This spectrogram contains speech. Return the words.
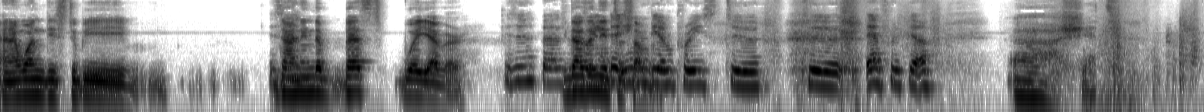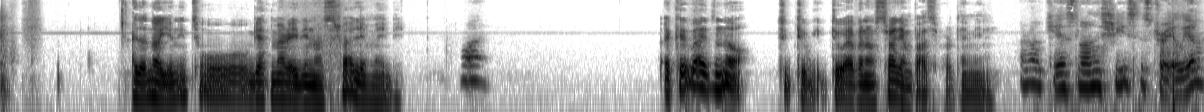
and I want this to be Isn't done it, in the best way ever. isn't it better It to doesn't bring need the to suffer. Indian priest to to Africa? Ah, shit. I don't know. You need to get married in Australia, maybe. Why? I, could, I don't know. To, to to have an Australian passport. I mean, I don't care as long as she's Australian.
